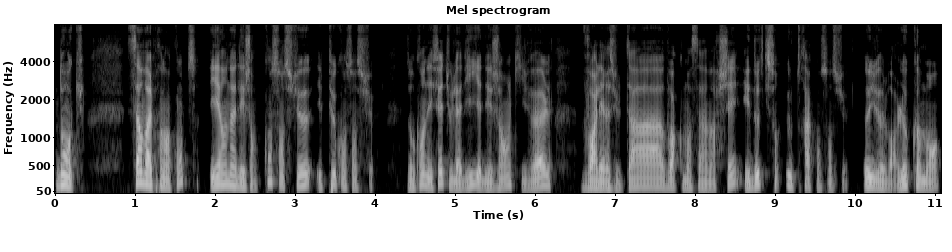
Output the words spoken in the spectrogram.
Donc, ça, on va le prendre en compte. Et on a des gens consciencieux et peu consciencieux. Donc, en effet, tu l'as dit, il y a des gens qui veulent voir les résultats, voir comment ça va marcher, et d'autres qui sont ultra consciencieux. Eux, ils veulent voir le comment,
